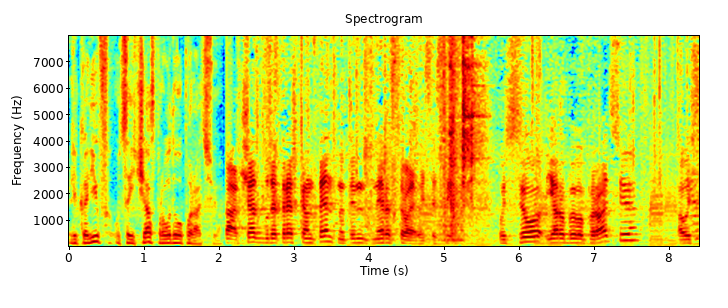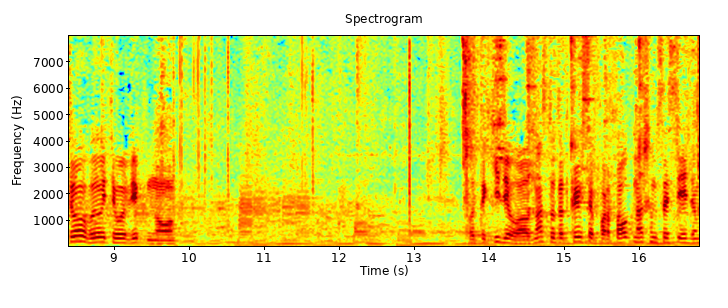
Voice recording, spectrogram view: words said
лікарів у цей час проводив операцію. Так, зараз буде треш-контент, але ти не розстроюйся сильно. Ось я робив операцію, а все вилетіло вікно. От такі діла. У нас тут відкрився портал к нашим сусідям.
